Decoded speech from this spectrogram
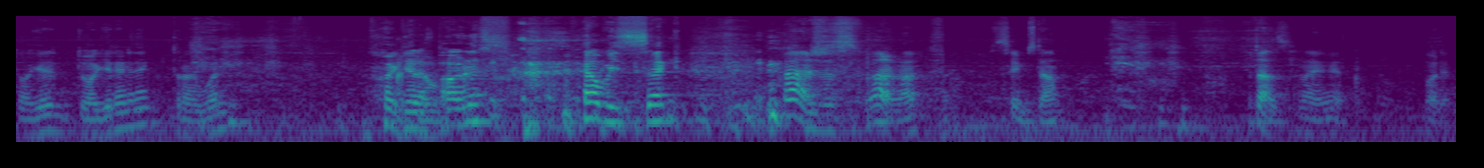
Do I get do I get anything? Did I win? Do I get a bonus? That'll be sick. No, it's just I don't know. Seems dumb. It does. No, yeah. Whatever.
